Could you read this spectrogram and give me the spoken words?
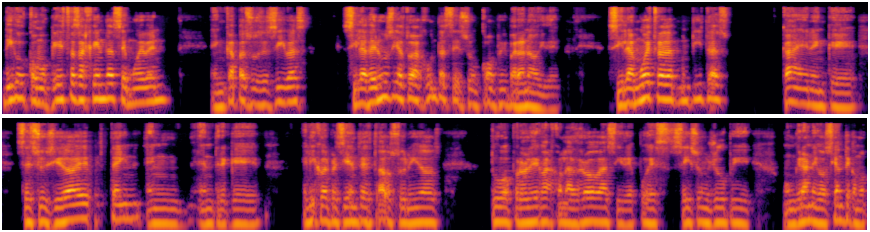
digo como que estas agendas se mueven en capas sucesivas. Si las denuncias todas juntas es un conflicto paranoide. Si las muestras de puntitas caen en que se suicidó Epstein, en, entre que el hijo del presidente de Estados Unidos tuvo problemas con las drogas y después se hizo un yuppie, un gran negociante como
